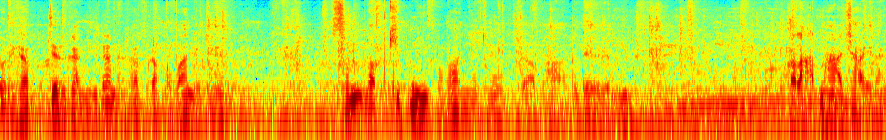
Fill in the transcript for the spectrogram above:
วัสดีครับ เจอกันอีกแล้วนะครับ กับพ่อบ้านยูทูบสำหรับคลิปนี้พ่อบ้านยูทูบจะพาไปเดิน ตลาดมหาชัยนะ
